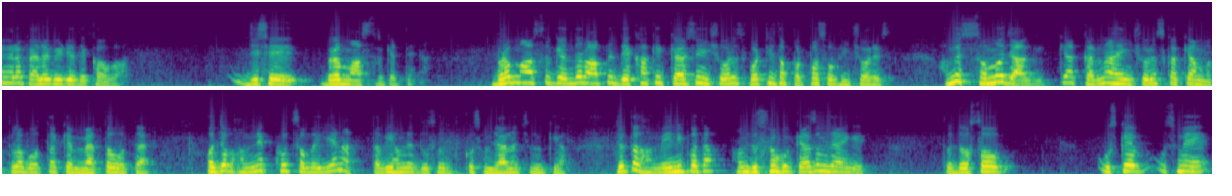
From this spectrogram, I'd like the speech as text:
मेरा पहला वीडियो देखा होगा, जिसे ब्रह्मास्त्र कहते हैं। ब्रह्मास्त्र के अंदर आपने देखा कि कैसे insurance what is the purpose of insurance हमें समझ आ गई, क्या करना है इंश्योरेंस का, क्या मतलब होता है, क्या महत्व होता है। और जब हमने खुद समझ लिया ना, तभी हमने दूसरों को समझाना शुरू किया। जब तक हमें नहीं पता, हम दूसरों को क्या समझाएँगे? तो दोस्तों, उसके, उसमें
